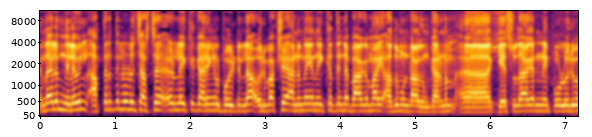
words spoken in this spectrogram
എന്തായാലും നിലവിൽ അത്തരത്തിലുള്ള ചർച്ചകളിലേക്ക് കാര്യങ്ങൾ പോയിട്ടില്ല. ഒരുപക്ഷെ അനുനയ നീക്കത്തിന്റെ ഭാഗമായി അതും ഉണ്ടാകും. കാരണം കെ സുധാകരൻ ഇപ്പോൾ ഒരു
